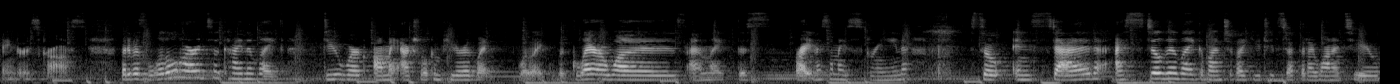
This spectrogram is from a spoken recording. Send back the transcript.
fingers crossed. But it was a little hard to kind of, like, do work on my actual computer, the way, like, the glare was, and, like, this brightness on my screen. So instead, I still did like a bunch of like YouTube stuff that I wanted to.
